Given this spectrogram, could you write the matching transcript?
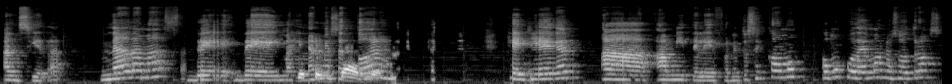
ansiedad, nada más de, de imaginarme todas las notificaciones que llegan a, a, mi teléfono. Entonces, ¿cómo, ¿cómo podemos nosotros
